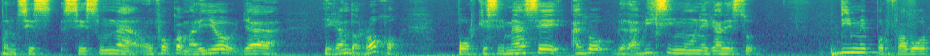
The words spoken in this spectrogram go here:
bueno, si es, si es una, un foco amarillo ya llegando a rojo, porque se me hace algo gravísimo negar esto. Dime, por favor,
